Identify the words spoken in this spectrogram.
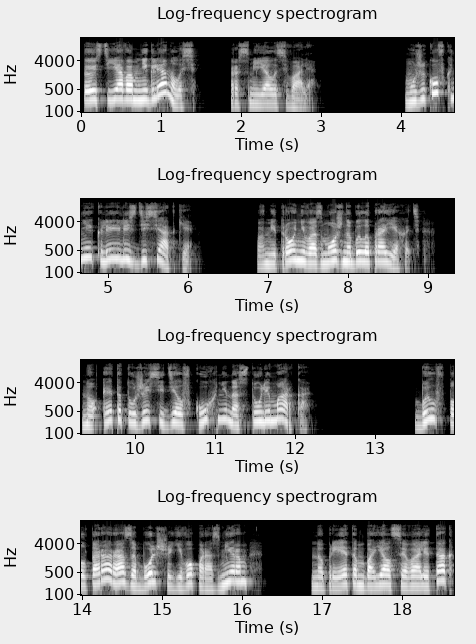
«То есть я вам не глянулась?» — рассмеялась Валя. Мужиков к ней клеились десятки. В метро невозможно было проехать, но этот уже сидел в кухне на стуле Марка. Был в полтора раза больше его по размерам, но при этом боялся Вали так,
